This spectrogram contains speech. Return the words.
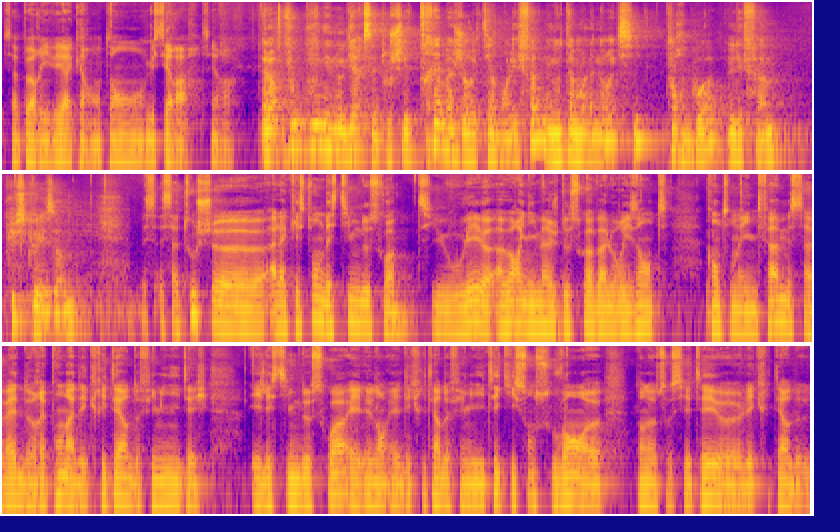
ça peut arriver à 40 ans, mais c'est rare, c'est rare. Alors, vous, venez de nous dire que ça touchait très majoritairement les femmes, et notamment l'anorexie. Pourquoi les femmes plus que les hommes? Ça, touche euh, à la question de l'estime de soi. Si vous voulez euh, avoir une image de soi valorisante quand on est une femme, ça va être de répondre à des critères de féminité. Et l'estime de soi et, des critères de féminité qui sont souvent euh, dans notre société, les critères de,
